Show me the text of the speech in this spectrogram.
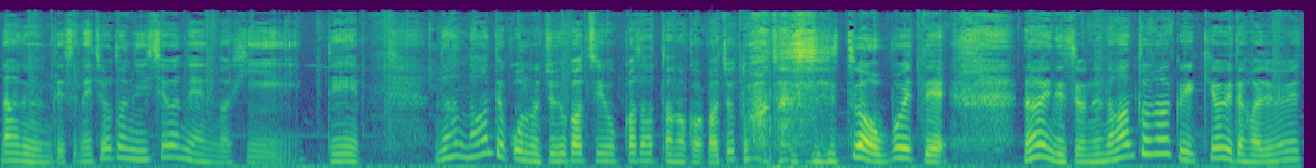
なるんですね。ちょうど2周年の日でななんでこの10月4日だったのかがちょっと私実は覚えてないんですよね。なんとなく勢いで始め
